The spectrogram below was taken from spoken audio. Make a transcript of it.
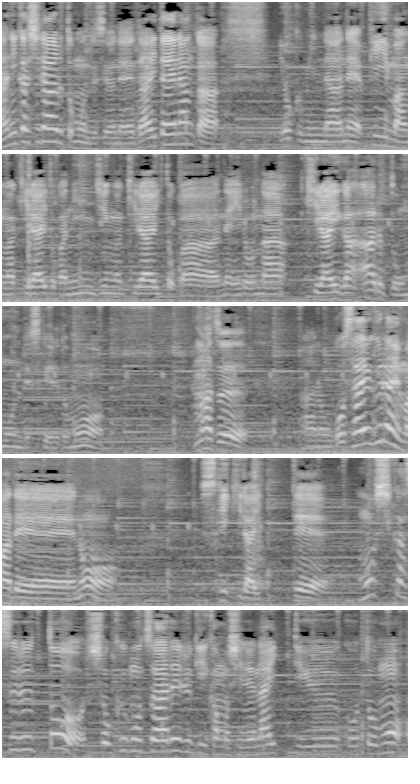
何かしらあると思うんですよね。大体なんかよくみんなねピーマンが嫌いとか人参が嫌いとかねいろんな嫌いがあると思うんですけれどもまずあの5歳ぐらいまでの好き嫌いってもしかすると食物アレルギーかもしれないっていうことも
